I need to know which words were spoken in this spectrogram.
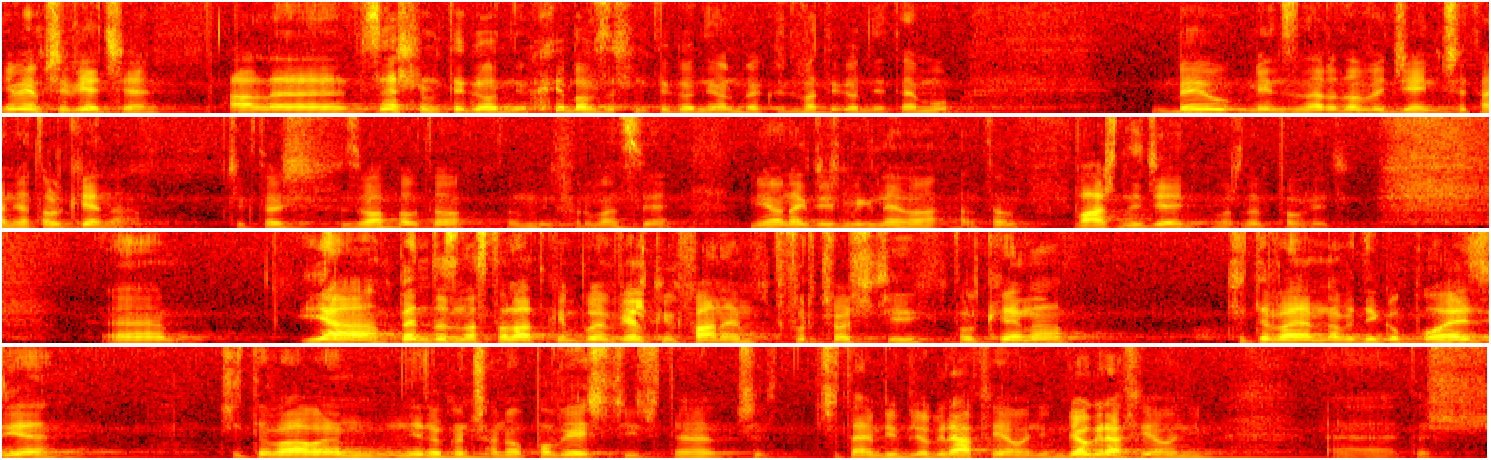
Nie wiem, czy wiecie, ale w zeszłym tygodniu, chyba w zeszłym tygodniu, albo jakoś dwa tygodnie temu, był Międzynarodowy Dzień Czytania Tolkiena. Czy ktoś złapał to, tą informację? Mi ona gdzieś mignęła, a to ważny dzień, można by powiedzieć. E, ja, będąc nastolatkiem, byłem wielkim fanem twórczości Tolkiena. Czytywałem nawet jego poezję, czytywałem niedokończone opowieści, czytałem, czy, czytałem bibliografię o nim, biografię o nim, e, też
